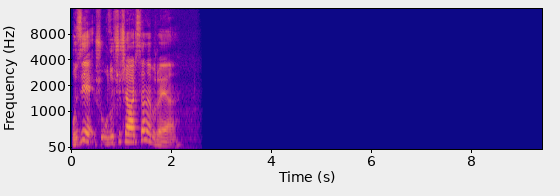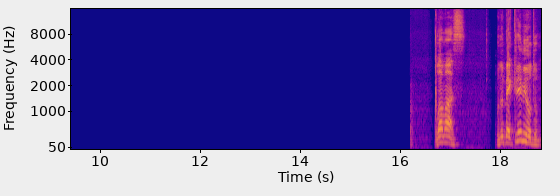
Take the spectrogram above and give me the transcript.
Ozi şu Uluç'u çağırsana buraya. Olamaz. Bunu beklemiyordum.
